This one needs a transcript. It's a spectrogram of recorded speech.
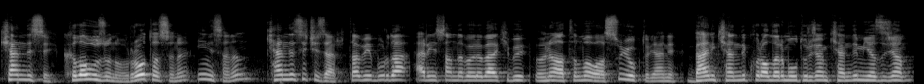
kendisi. Kılavuzunu, rotasını insanın kendisi çizer. Tabi burada her insanda böyle belki bir öne atılma vasfı yoktur. Yani ben kendi kurallarıma oturacağım, kendim yazacağım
